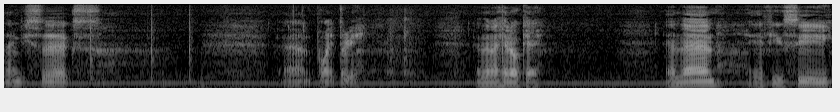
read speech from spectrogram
96, and 0.3. And then I hit OK. And then if you see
